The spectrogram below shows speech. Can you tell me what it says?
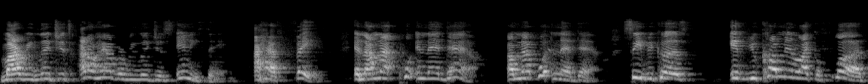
my religious I don't have a religious anything. I have faith. And I'm not putting that down. I'm not putting that down. See, because if you come in like a flood,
